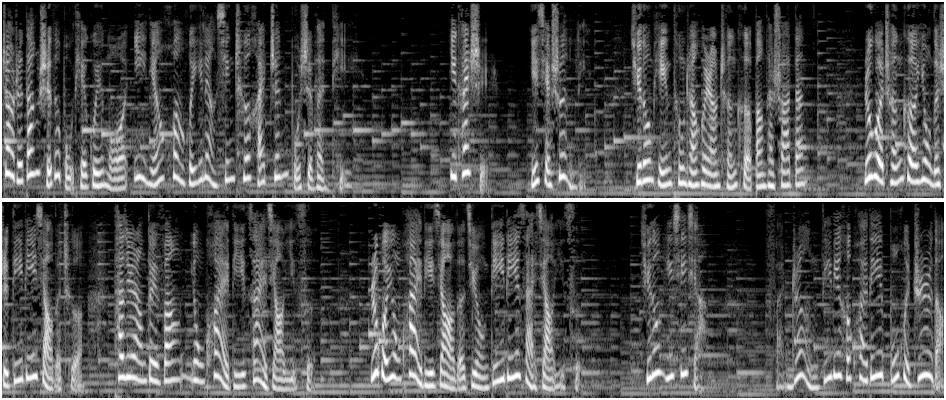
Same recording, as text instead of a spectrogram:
照着当时的补贴规模，一年换回一辆新车还真不是问题。一开始，一切顺利。徐东平通常会让乘客帮他刷单。如果乘客用的是滴滴叫的车，他就让对方用快滴再叫一次；如果用快滴叫的，就用滴滴再叫一次。徐东平心想，反正滴滴和快滴不会知道。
